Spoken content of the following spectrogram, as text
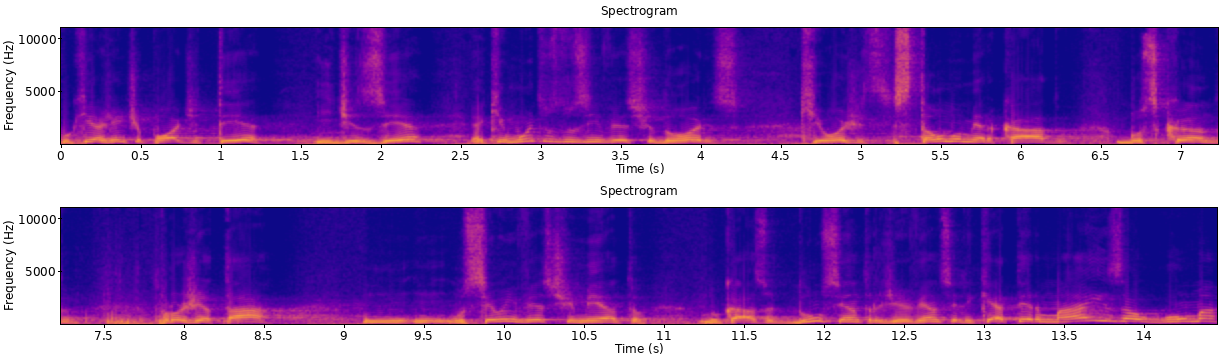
O que a gente pode ter e dizer é que muitos dos investidores que hoje estão no mercado buscando projetar um, um, o seu investimento, no caso de um centro de eventos, ele quer ter mais alguma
